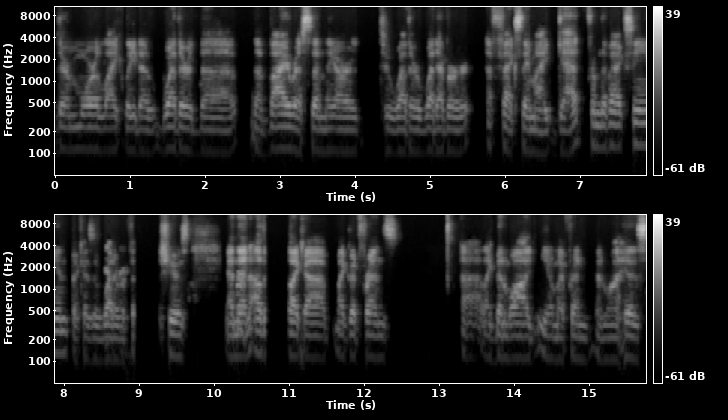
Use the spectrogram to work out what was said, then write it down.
they're more likely to weather the the virus than they are to weather whatever effects they might get from the vaccine because of whatever issues. And then other like uh, my good friends, uh, like Benoit, you know, my friend Benoit, his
